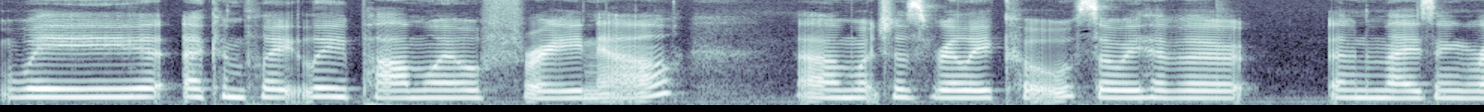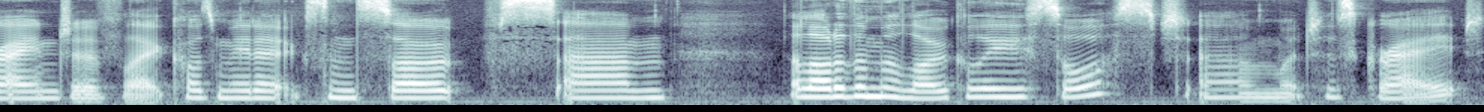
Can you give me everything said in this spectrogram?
we are completely palm oil free now, um, which is really cool. So we have a an amazing range of like cosmetics and soaps. Um, a lot of them are locally sourced, um, which is great.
